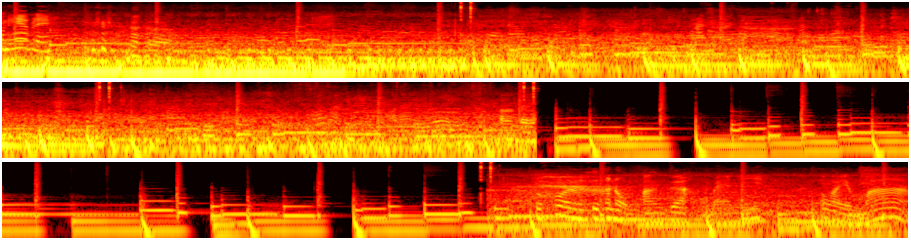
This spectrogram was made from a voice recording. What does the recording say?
รุงเทพเลย ทุกคนคือขนมปังเกลือของแบรนด์นี้อร่อยมาก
